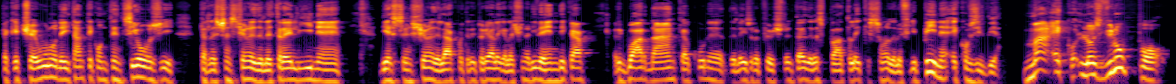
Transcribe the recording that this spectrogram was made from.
perché c'è uno dei tanti contenziosi per l'estensione delle tre linee di estensione delle acque territoriali che la Cina rivendica riguarda anche alcune delle isole più occidentali delle Spratly che sono delle Filippine e così via. Ma ecco, lo sviluppo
